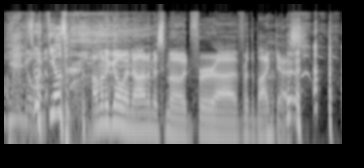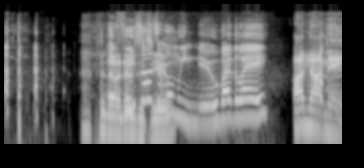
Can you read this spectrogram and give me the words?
I'm gonna, That's go, what it feels like. I'm gonna go anonymous mode for uh, for the podcast. no if we saw someone we knew, by the way, I'm not me.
